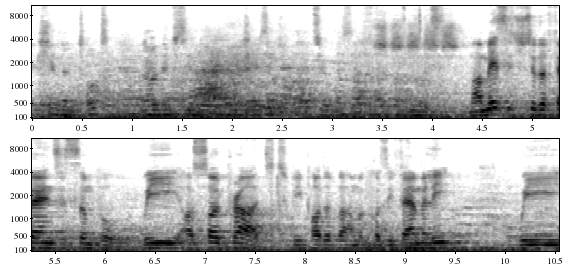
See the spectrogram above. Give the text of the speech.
and talks. They've seen? My message to the fans is simple. We are so proud to be part of the Amakhosi family. We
